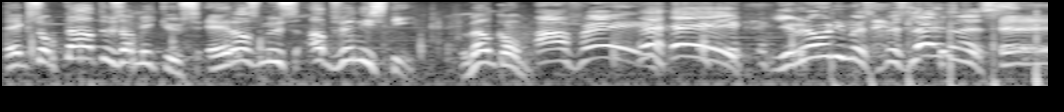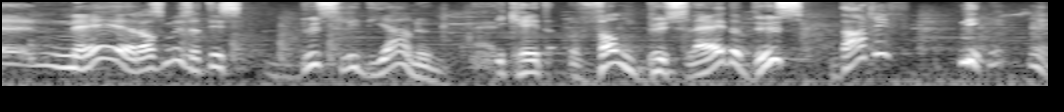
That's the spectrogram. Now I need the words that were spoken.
Exoptatus amicus, Erasmus advenisti. Welkom. Ave! Hey, hey. Hieronymus Busleidenus. Uh, nee, Erasmus, het is Buslidianum. Ik heet Van Busleiden, dus... Datief? Nee, nee,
